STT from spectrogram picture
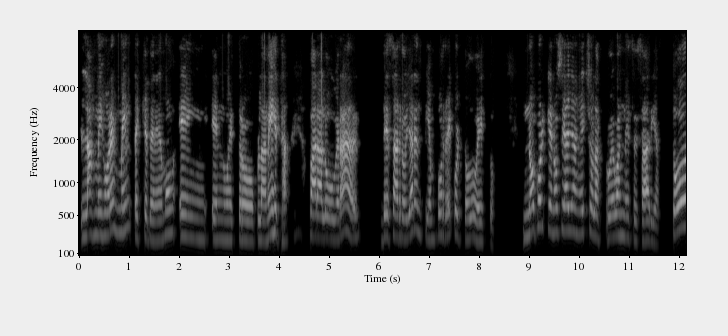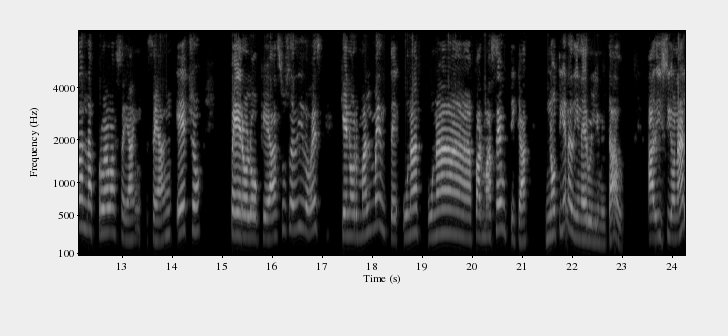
las mejores mentes que tenemos en, en nuestro planeta para lograr desarrollar en tiempo récord todo esto. No porque no se hayan hecho las pruebas necesarias, todas las pruebas se han, se han hecho, pero lo que ha sucedido es que normalmente una, una farmacéutica no tiene dinero ilimitado. Adicional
